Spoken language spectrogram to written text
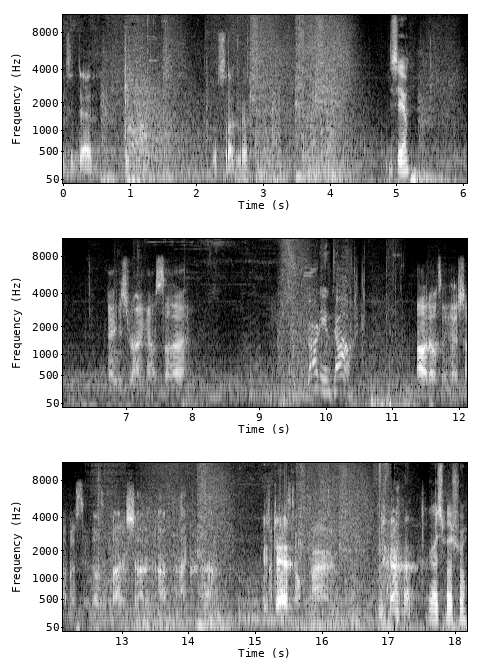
Just ran into death. What's up, man? You see him? Yeah, he's running outside. Guardian down. Oh, that was a headshot, but I said that was a body shot. And I, I cried. He's My dead. gun's gonna burn. I got special.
